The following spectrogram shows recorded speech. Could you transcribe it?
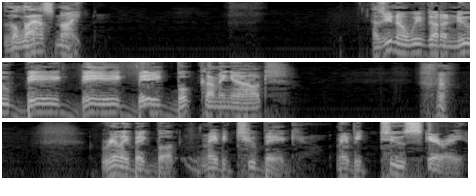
the last night. As you know, we've got a new big, big, big book coming out. really big book, maybe too big, maybe too scary,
